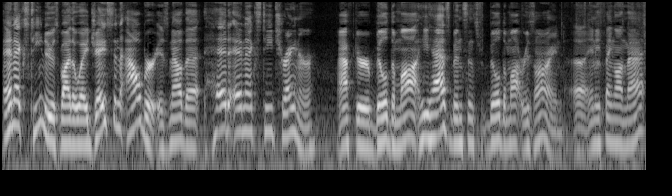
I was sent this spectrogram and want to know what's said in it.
NXT news, by the way, Jason Albert is now the head NXT trainer after Bill DeMott. He has been since Bill DeMott resigned. Uh, anything on that?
